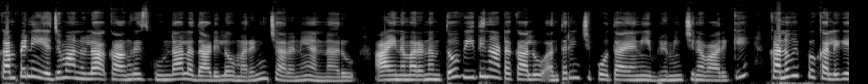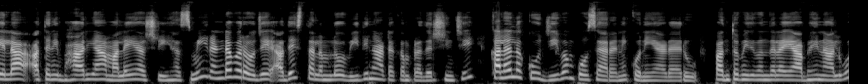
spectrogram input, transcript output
కంపెనీ యజమానుల కాంగ్రెస్ గుండాల దాడిలో మరణించారని అన్నారు. ఆయన మరణంతో వీధి నాటకాలు అంతరించిపోతాయని భ్రమించిన వారికి కనువిప్పు కలిగేలా అతని భార్య మలయ శ్రీహస్మి రెండవ రోజే అదే స్థలంలో వీధి నాటకం ప్రదర్శించి కళలకు జీవం పోశారని కొనియాడారు. పంతొమ్మిది వందల యాభై నాలుగు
